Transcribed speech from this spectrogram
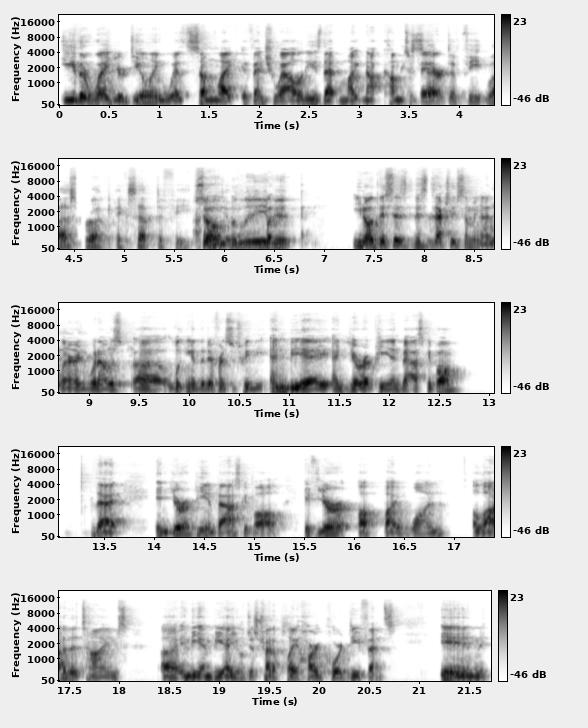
Either way, you're dealing with some like eventualities that might not come to bear. defeat, Westbrook. Accept defeat. So believe but, it you know this is this is actually something i learned when i was uh, looking at the difference between the nba and european basketball that in European basketball, if you're up by one, a lot of the times uh, in the NBA, you'll just try to play hardcore defense. In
